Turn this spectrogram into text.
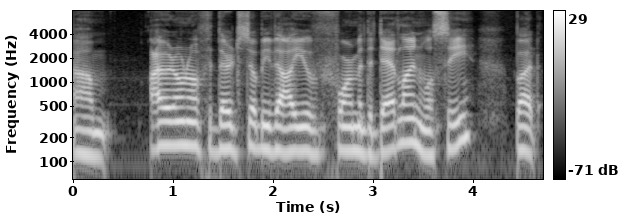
Um, I don't know if there'd still be value for him at the deadline. We'll see. But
